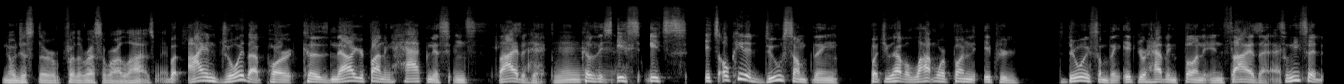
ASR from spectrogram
you know, just the, for the rest of our lives, man. But I enjoy that part because now you're finding happiness inside of it. Because it's, it's it's it's okay to do something, but you have a lot more fun if you're doing something if you're having fun inside that. So he said,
